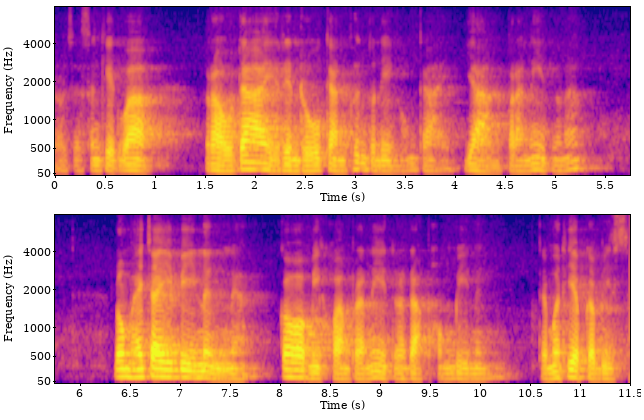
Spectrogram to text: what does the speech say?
เราจะสังเกตว่าเราได้เรียนรู้การพึ่งตนเองของกายอย่างประณีตแล้วนะลมหายใจ B1 เนี่ย ก็มีความประณีตระดับของ B1 แต่เมื่อเทียบกับ B2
